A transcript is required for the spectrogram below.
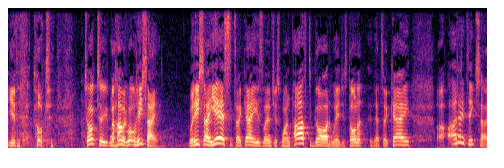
you'd talk to, talk to Muhammad. What would he say? Would he say, yes, it's okay, Islam's just one path to God, we're just on it, that's okay? I don't think so.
